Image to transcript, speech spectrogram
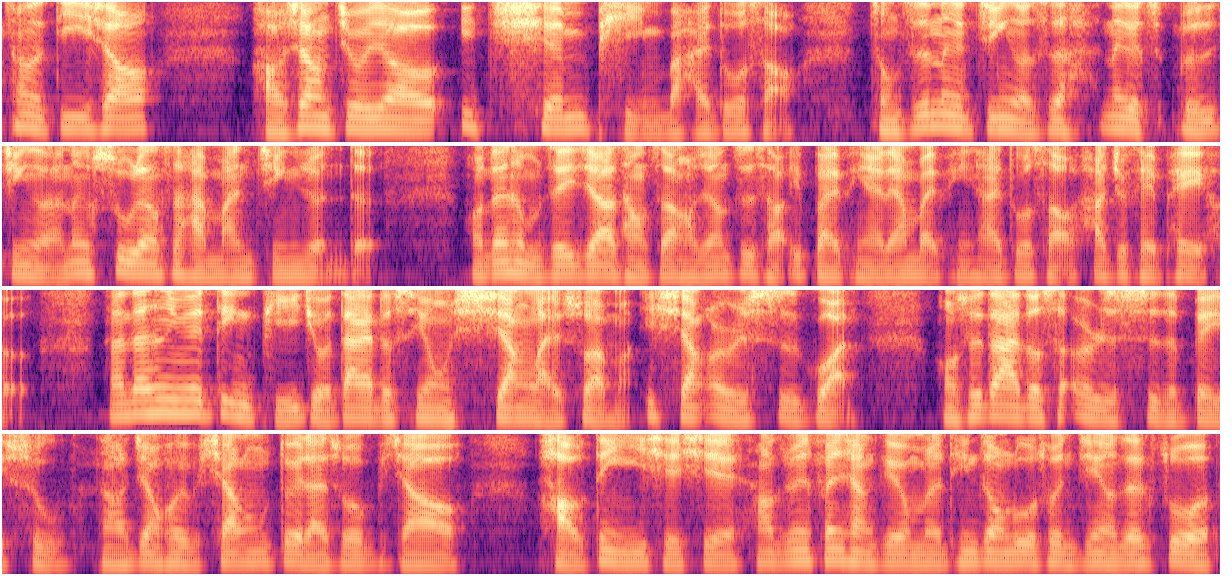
它的低消好像就要一千瓶吧，还多少？总之那个金额是那个不是金额，那个数量是还蛮惊人的。哦，但是我们这一家厂商好像至少一百瓶还两百瓶还多少，它就可以配合。那但是因为订啤酒大概都是用箱来算嘛，一箱二十四罐，哦，所以大概都是二十四的倍数，然后这样会相对来说比较好订一些些。然后这边分享给我们的听众，如果说你今天有在做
